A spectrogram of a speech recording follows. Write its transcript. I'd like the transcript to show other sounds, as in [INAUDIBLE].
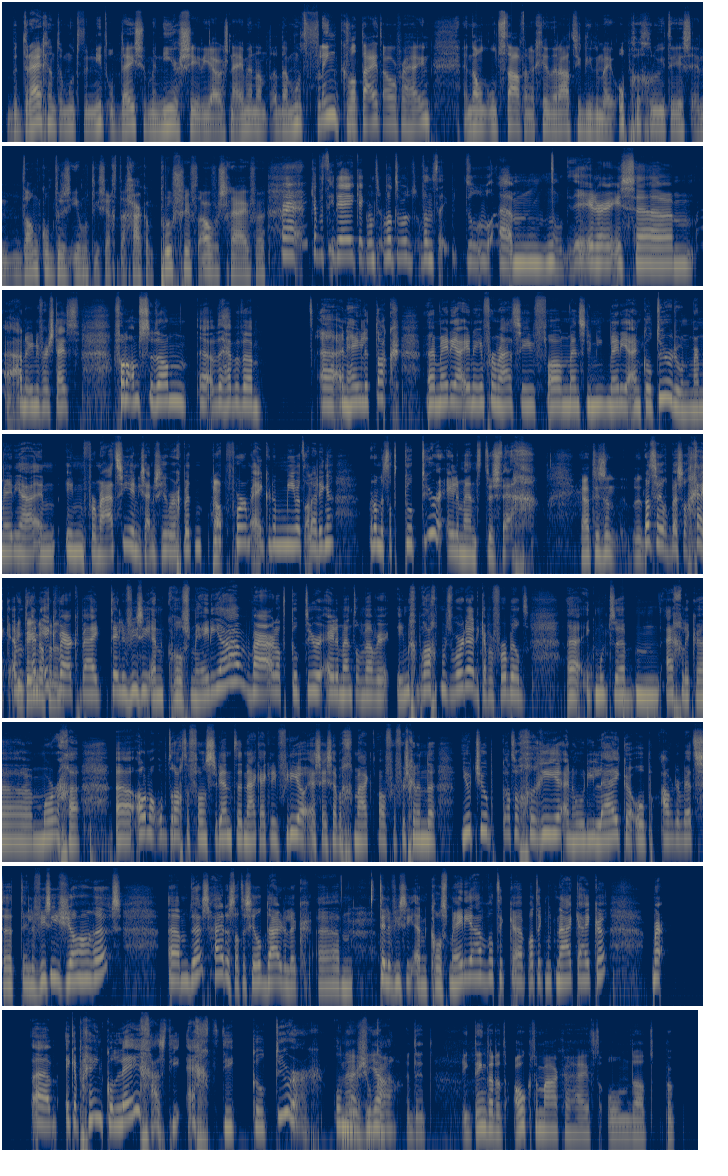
bedreigend. Dan moeten we niet op deze manier serieus nemen. En dan daar moet flink wat tijd overheen. En dan ontstaat er een generatie die ermee opgegroeid is. En dan komt er dus iemand die zegt: daar ga ik een proefschrift over schrijven. Maar ik heb het idee, kijk, want, want, want, want ik bedoel. Um, er is ehm, aan de Universiteit van Amsterdam uh, hebben we uh, een hele tak uh, media en informatie van mensen die niet media en cultuur doen, maar media en informatie. En die zijn dus heel erg met platform-economie, met allerlei dingen. Maar dan is dat cultuurelement dus weg. Ja, het is een, dat is heel best wel gek. En ik, en ik werk bij televisie en crossmedia, waar dat cultuurelement dan wel weer ingebracht moet worden. En ik heb een voorbeeld. Uh, ik moet uh, eigenlijk uh, morgen allemaal opdrachten van studenten nakijken die video-essays hebben gemaakt over verschillende YouTube-categorieën en hoe die lijken op ouderwetse televisiegenres. Um, dus, hè, dus dat is heel duidelijk um, televisie en crossmedia wat ik, wat ik moet nakijken. Uh, ik heb geen collega's die echt die cultuur onderzoeken. Nee, ja, dit, ik denk dat het ook te maken heeft omdat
